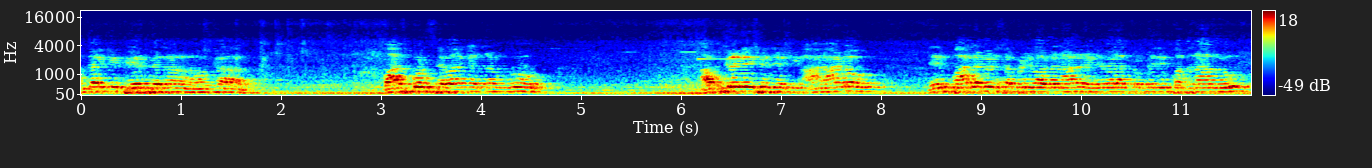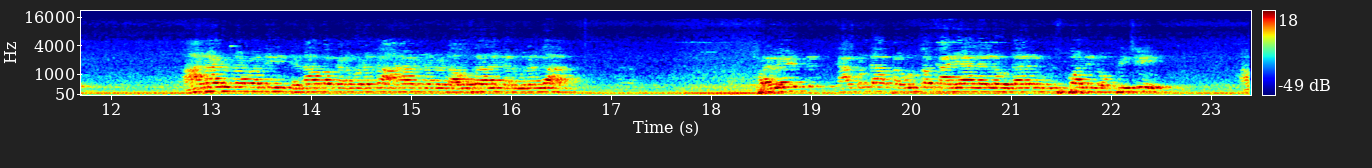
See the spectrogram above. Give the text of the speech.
అందరికీ పేరు పేరున నమస్కారాలు. పాస్పోర్ట్ సేవా కేంద్రంకు అప్గ్రేడేషన్ చేసి ఆనాడు నేను పార్లమెంట్ సభ్యుడిగా ఉన్ననాడు రెండు వేల తొమ్మిది పద్నాలుగు. ఆనాడు ఉన్నటువంటి జనాభాకు అనుగుణంగా ఆనాడు ఉన్నటువంటి అవసరాలకు అనుగుణంగా ప్రైవేట్ కాకుండా ప్రభుత్వ కార్యాలయాల్లో ఉండాలని మున్సిపాలిటీని ఒప్పించి ఆ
